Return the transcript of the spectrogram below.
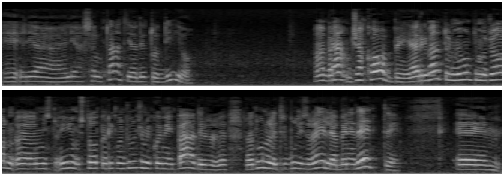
e li ha, li ha salutati, ha detto addio. Abramo, Giacobbe, è arrivato il mio ultimo giorno, eh, mi sto, io mi sto per ricongiungermi con i miei padri, raduno le tribù di Israele, a benedette. Eh,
